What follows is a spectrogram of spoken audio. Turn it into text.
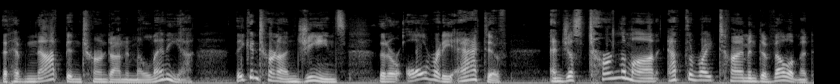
that have not been turned on in millennia, they can turn on genes that are already active and just turn them on at the right time in development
